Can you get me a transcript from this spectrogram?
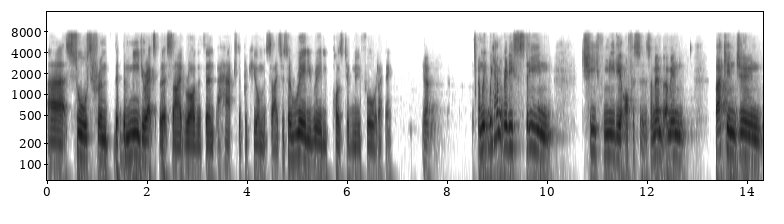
uh, sourced from the, the, media expert side rather than perhaps the procurement side. So it's a really, really positive move forward, I think. Yeah. And we, we haven't really seen chief media officers. I remember, I mean, back in June,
